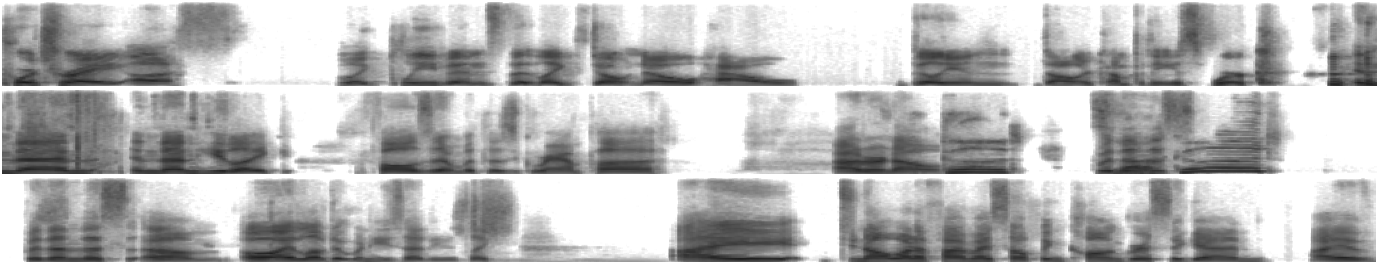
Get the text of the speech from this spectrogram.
portray us like plebeians that like don't know how billion dollar companies work and then and then he like falls in with his grandpa. I don't know. good But then this- good But then this um oh I loved it when he said he was like I do not want to find myself in Congress again. I have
